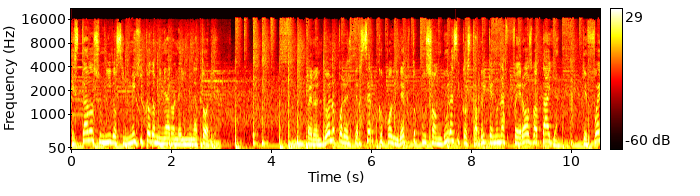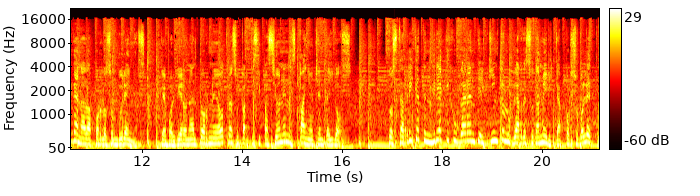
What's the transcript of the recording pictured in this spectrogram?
Estados Unidos y México dominaron la eliminatoria. Pero el duelo por el tercer cupo directo puso a Honduras y Costa Rica en una feroz batalla, que fue ganada por los hondureños, que volvieron al torneo tras su participación en España 82. Costa Rica tendría que jugar ante el quinto lugar de Sudamérica por su boleto.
